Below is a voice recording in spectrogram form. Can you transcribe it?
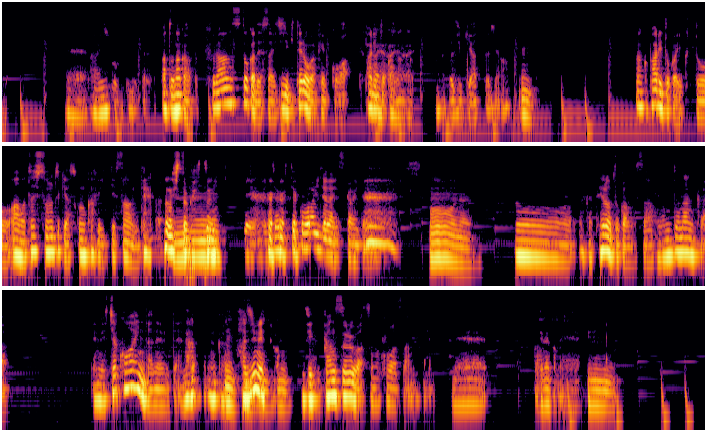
大丈夫みたいな。あとなんか、フランスとかでさ、一時期テロが結構、パリとかなんかった時期あったじゃん。うん。なんかパリとか行くと、あ、私その時あそこのカフェ行ってさ、みたいな人が普通に来て、めちゃくちゃ怖いじゃないですか、みたいな。そうなんそう、なんかテロとかもさ、ほんとなんか、え、めっちゃ怖いんだね、みたいな。なんかうん初めてうんうん実感するわ、その怖さ、みたいねな。えなんかね。うん。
